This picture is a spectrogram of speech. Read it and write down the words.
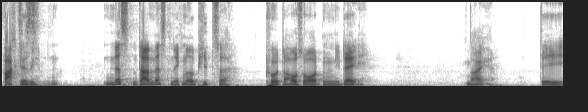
Faktisk, skal næsten, der er næsten ikke noget pizza på dagsordenen i dag. nej. Det er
